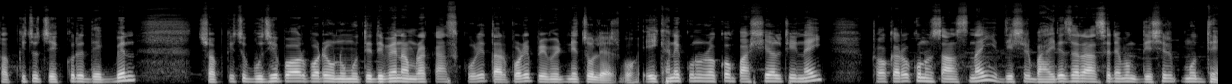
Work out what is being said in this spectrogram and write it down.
সব কিছু চেক করে দেখবেন। সব কিছু বুঝে পাওয়ার পরে অনুমতি দিবেন, আমরা কাজ করে তারপরে পেমেন্ট নিয়ে চলে আসব। এইখানে কোনো রকম পার্সিয়ালিটি নাই, ঠকারও কোনো চান্স নাই। দেশের বাইরে যারা আছেন এবং দেশের মধ্যে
